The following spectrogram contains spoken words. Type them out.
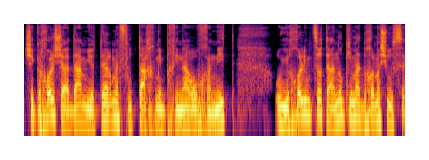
שככל שאדם יותר מפותח מבחינה רוחנית, הוא יכול למצוא תענוג כמעט בכל מה שהוא עושה.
